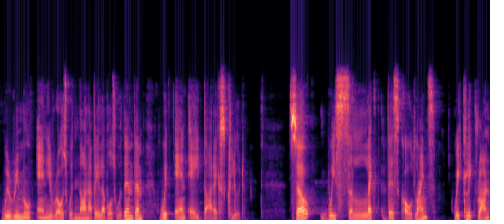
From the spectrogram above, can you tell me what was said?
we remove any rows with non-availables within them with na.exclude so we select these code lines. We click run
